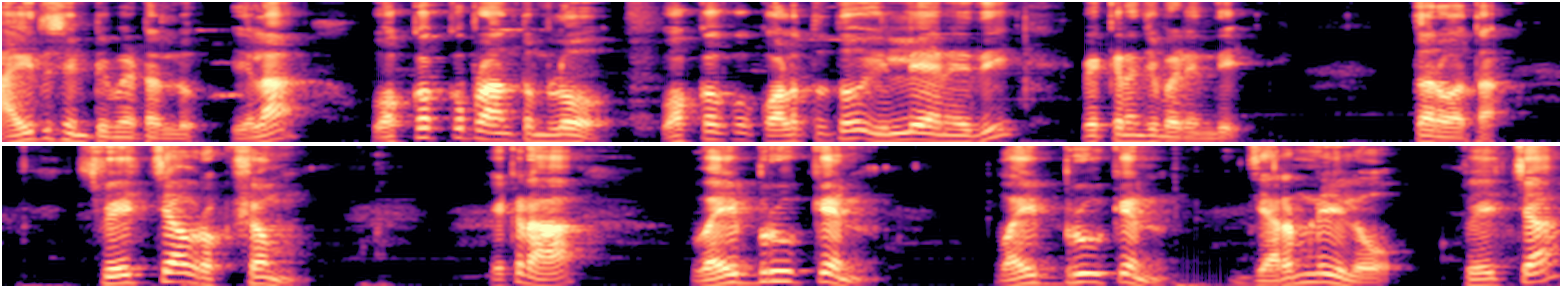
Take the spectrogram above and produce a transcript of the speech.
ఐదు సెంటీమీటర్లు. ఇలా ఒక్కొక్క ప్రాంతంలో ఒక్కొక్క కొలతతో ఇల్లు అనేది విక్రయించబడింది. తర్వాత స్వేచ్ఛా వృక్షం. ఇక్కడ వైబ్రూకెన్ వైబ్రూకెన్ జర్మనీలో స్వేచ్ఛ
